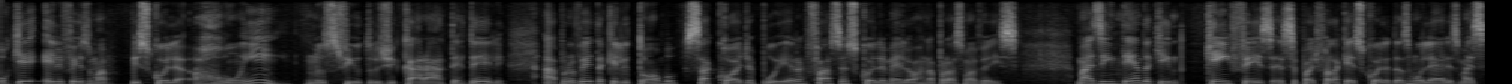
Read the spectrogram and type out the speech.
Porque ele fez uma escolha ruim nos filtros de caráter dele? Aproveita aquele tombo, sacode a poeira, faça uma escolha melhor na próxima vez. Mas entenda que quem fez, você pode falar que é a escolha das mulheres, mas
